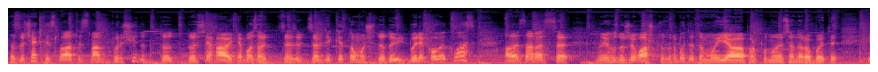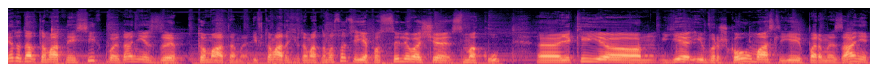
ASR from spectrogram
зазвичай кисловатий смак в борщі до- до- досягають або зав- зав- завдяки тому, що додають буряковий квас, але зараз е, ну, його дуже важко зробити, тому я пропоную це не робити. Я додав томатний сік в поєднанні з томатами. І в томатах, і в томатному соці є посилювач смаку. Е, який е, є і в вершковому маслі, є і в пармезані.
